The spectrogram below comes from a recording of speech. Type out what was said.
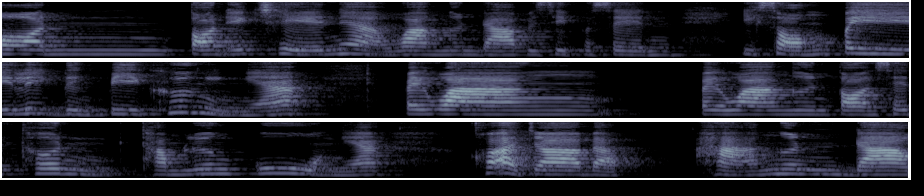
อนตอน exchange เนี่ย วางเงินดาวน์ไป 10%อีก 2 ปี หรืออีก 1 ปีครึ่งอย่างเงี้ย ไปวางไปวางเงินตอนเซตเทิลทำเรื่องกู้อย่างเงี้ยเขาอาจจะแบบหาเงินดาว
